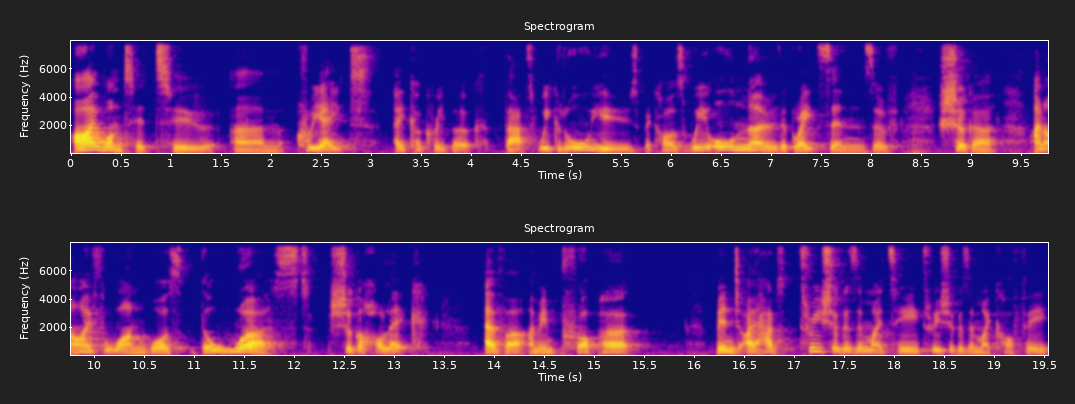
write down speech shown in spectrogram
I wanted to um, create a cookery book that we could all use because we all know the great sins of sugar and I for one was the worst sugarholic ever. I mean proper binge. I had three sugars in my tea, three sugars in my coffee.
